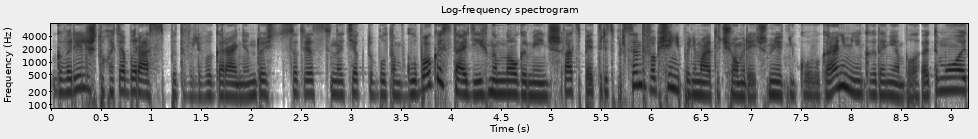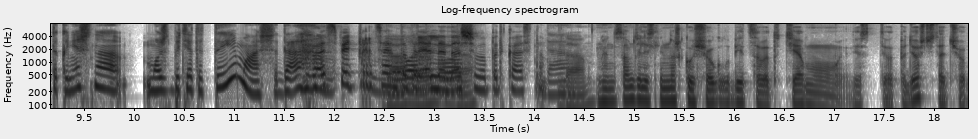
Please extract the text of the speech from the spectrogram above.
говорили, что хотя бы раз испытывали выгорание. Ну, то есть, соответственно, те, кто был там в глубокой стадии, их намного меньше. 25-30% вообще не понимают, о чем речь. Ну, нет никакого выгорания, у меня никогда не было. Поэтому это, конечно, может быть, это ты, Маша, да? 25% Да, реально да. нашего подкаста. Да. Да. Ну, и на самом деле, если немножко еще углубиться в эту тему, если ты вот пойдешь читать, что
